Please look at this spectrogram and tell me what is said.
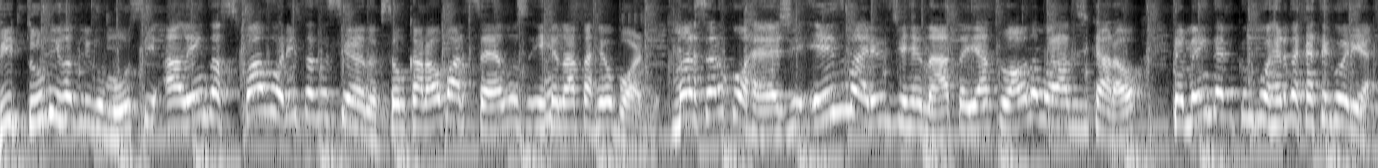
Vitube e Rodrigo Mussi, além das favoritas desse ano, que são Carol Barcelos e Renata Reoborn. Marcelo Correge, ex-marido de Renata e atual namorado de Carol, também deve concorrer na categoria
